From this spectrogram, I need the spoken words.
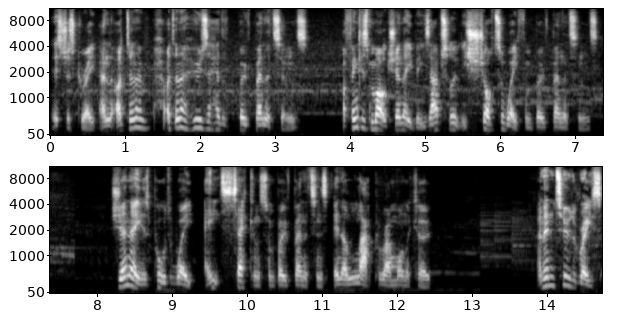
It's just great. And I don't know I don't know who's ahead of both Benettons. I think it's Mark Gené, but he's absolutely shot away from both Benettons. Gené has pulled away 8 seconds from both Benettons in a lap around Monaco. And into the race,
